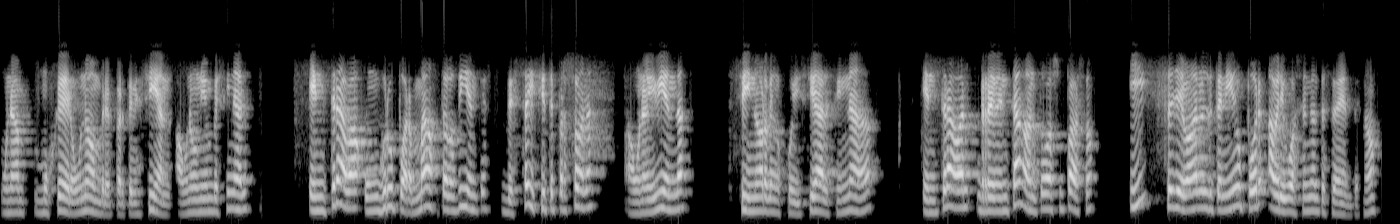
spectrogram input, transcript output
una mujer o un hombre pertenecían a una unión vecinal, entraba un grupo armado hasta los dientes de 6, 7 personas a una vivienda, sin orden judicial, sin nada, entraban, reventaban todo a su paso y se llevaban al detenido por averiguación de antecedentes, ¿no?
